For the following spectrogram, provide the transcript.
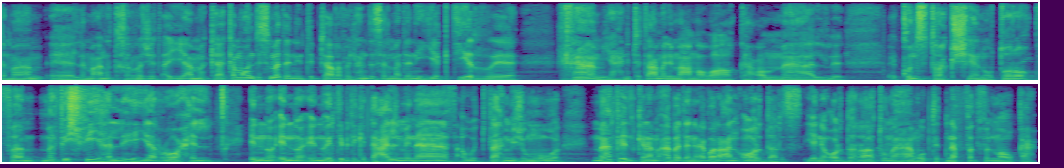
تمام؟ آه، لما أنا تخرجت أيامها كمهندس مدني أنت بتعرف الهندسة المدنية كتير آه، خام يعني بتتعاملي مع مواقع عمال كونستراكشن وطرق فما فيش فيها اللي هي الروح ال... إنه إنه إنه أنت بدك تعلمي ناس أو تفهمي جمهور. ما في الكلام ابدا عبارة عن orders يعني اوردرات ومهام وبتتنفذ في الموقع.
